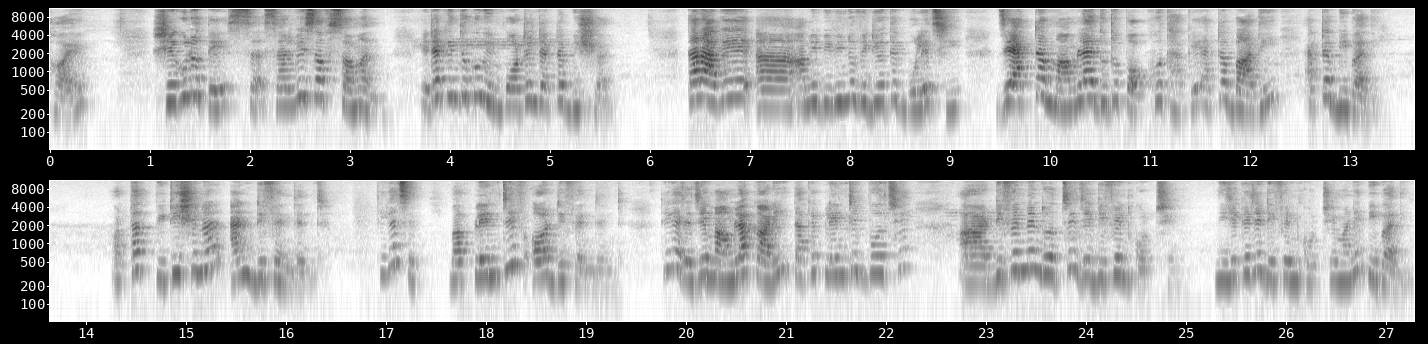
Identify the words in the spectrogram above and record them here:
হয়, সেগুলোতে সার্ভিস অফ সামান এটা কিন্তু খুব ইম্পর্ট্যান্ট একটা বিষয়। তার আগে আমি বিভিন্ন ভিডিওতে বলেছি যে একটা মামলায় দুটো পক্ষ থাকে, একটা বাদী, একটা বিবাদী। অর্থাৎ পিটিশনার অ্যান্ড ডিফেন্ডেন্ট ঠিক আছে? বা প্লেন্টিভ অর ডিফেন্ডেন্ট ঠিক আছে? যে মামলাকারী তাকে প্লেন্টিভ বলছে আর ডিফেন্ডেন্ট হচ্ছে যে ডিফেন্ড করছে। নিজেকে যে ডিফেন্ড করছে মানে বিবাদী।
